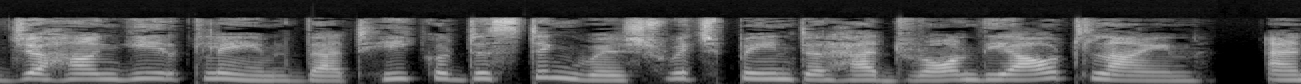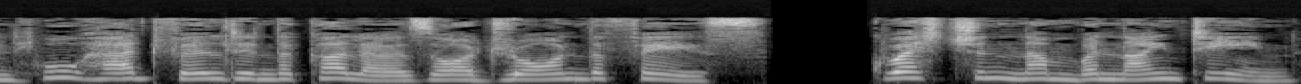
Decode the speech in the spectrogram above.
Jahangir claimed that he could distinguish which painter had drawn the outline and who had filled in the colors or drawn the face. Question number 19.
